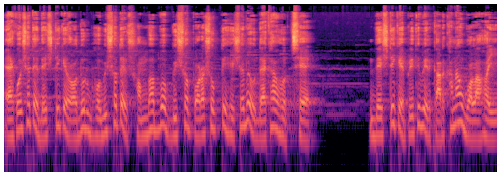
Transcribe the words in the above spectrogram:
একই সাথে দেশটিকে অদূর ভবিষ্যতের সম্ভাব্য বিশ্ব পরাশক্তি হিসেবেও দেখা হচ্ছে। দেশটিকে পৃথিবীর কারখানাও বলা হয়।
